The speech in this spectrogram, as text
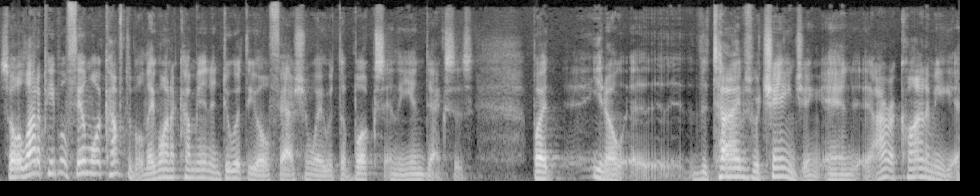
So a lot of people feel more comfortable. They want to come in and do it the old-fashioned way with the books and the indexes. But you know, uh, the times were changing, and our economy uh,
